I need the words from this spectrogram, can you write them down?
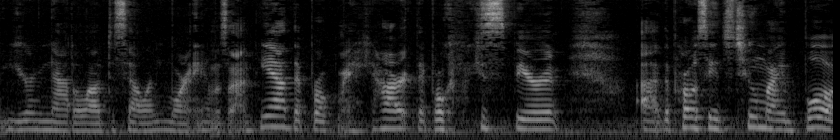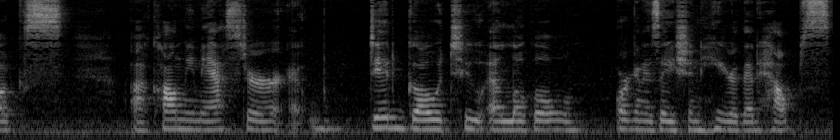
You're not allowed to sell anymore on Amazon." Yeah, that broke my heart. That broke my spirit. Uh, the proceeds to my books, uh, Call Me Master, did go to a local organization here that helps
